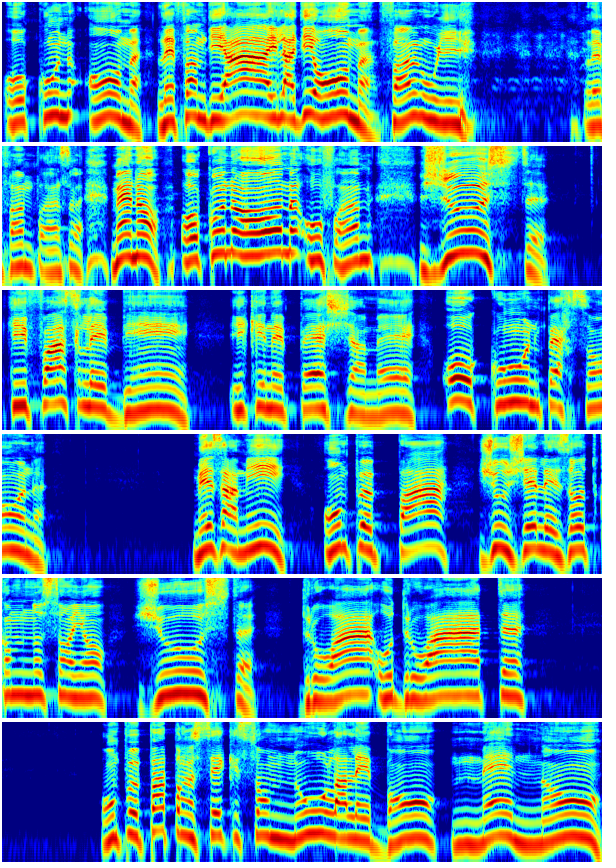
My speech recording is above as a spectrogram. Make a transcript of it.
aucun homme. Les femmes disent, ah, il a dit homme. Femme, oui. Les femmes pensent. Mais non, aucun homme ou femme juste qui fasse le bien et qui ne pêche jamais. Aucune personne. Mes amis, on ne peut pas juger les autres comme nous soyons justes, droits ou droites. On ne peut pas penser que sommes nous là les bons, mais non.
